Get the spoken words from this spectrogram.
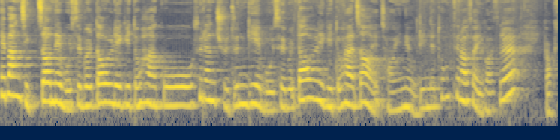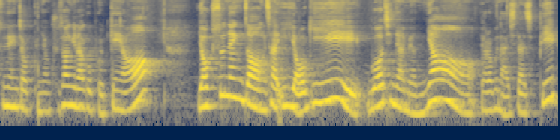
해방 직전의 모습을 떠올리기도 하고 소련 주둔기의 모습을 떠올리기도 하죠. 저희는 우리는 통틀어서 이것을 역순행적 그냥 구성이라고 볼게요. 역순행정. 자, 이 역이 무엇이냐면요. 여러분 아시다시피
